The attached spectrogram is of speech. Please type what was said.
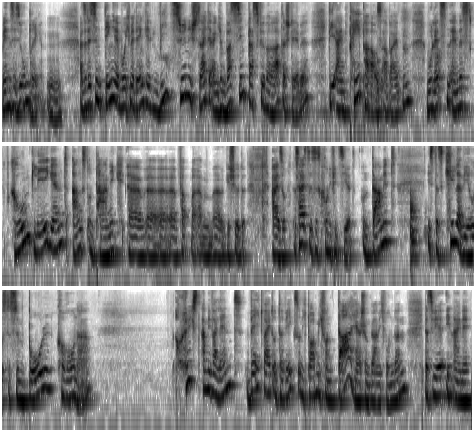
wenn sie sie umbringen. Mhm. Also das sind Dinge, wo ich mir denke, wie zynisch seid ihr eigentlich und was sind das für Beraterstäbe, die ein Paper ausarbeiten, wo letzten Endes grundlegend Angst und Panik äh, äh, ähm, äh, geschürt wird. Also, das heißt, es ist chronifiziert. Und damit ist das Killer-Virus, das Symbol Corona, höchst ambivalent weltweit unterwegs und ich brauche mich von daher schon gar nicht wundern, dass wir in eine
